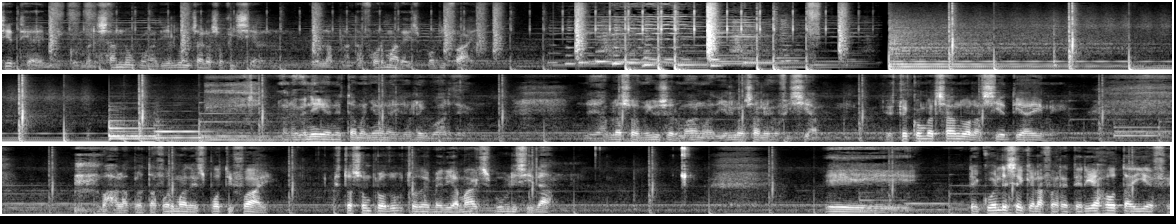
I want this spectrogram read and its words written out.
7 a.m. conversando con Adiel González Oficial por la plataforma de Spotify. No le en esta mañana y Dios le guarde. Le habla a su amigo y su hermano Adiel González Oficial. Estoy conversando a las 7 a.m. bajo la plataforma de Spotify. Estos son productos de MediaMax Publicidad. Eh, recuérdese que la ferretería JIF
